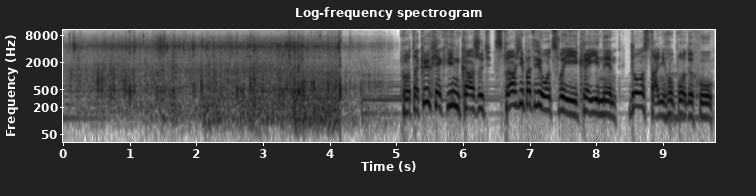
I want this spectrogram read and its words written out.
then Про таких, як він кажуть, справжній патріот своєї країни до останнього подиху.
